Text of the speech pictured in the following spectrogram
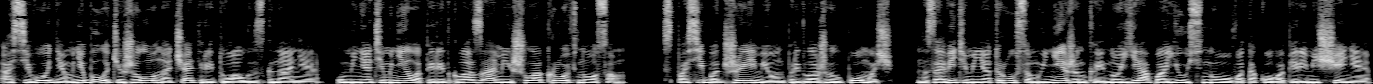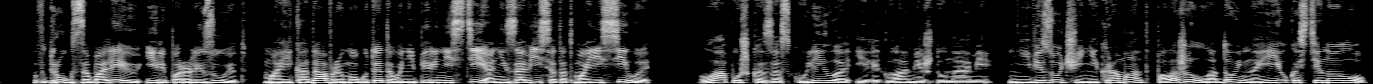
А сегодня мне было тяжело начать ритуал изгнания. У меня темнело перед глазами и шла кровь носом. Спасибо Джейми, он предложил помощь. Назовите меня трусом и неженкой, но я боюсь нового такого перемещения. Вдруг заболею или парализует. Мои кадавры могут этого не перенести, они зависят от моей силы. Лапушка заскулила и легла между нами. Невезучий некромант положил ладонь на ее костяной лоб.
